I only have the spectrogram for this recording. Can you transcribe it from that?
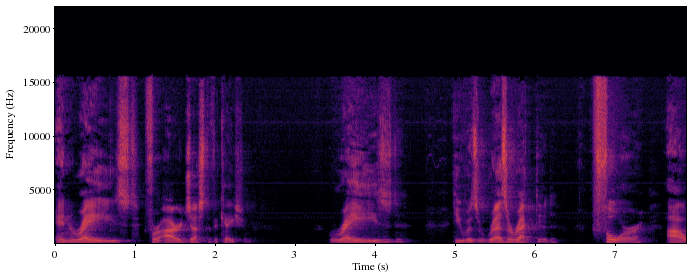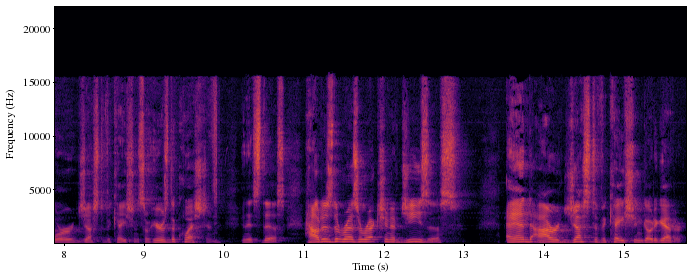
and raised for our justification. Raised, he was resurrected for our justification. So here's the question, and it's this How does the resurrection of Jesus and our justification go together.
